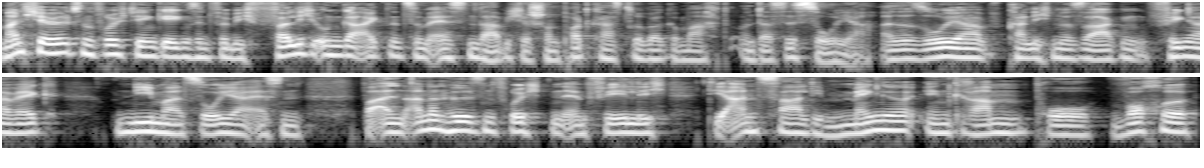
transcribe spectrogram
Manche Hülsenfrüchte hingegen sind für mich völlig ungeeignet zum Essen. Da habe ich ja schon einen Podcast drüber gemacht und das ist Soja. Also Soja kann ich nur sagen, Finger weg, niemals Soja essen. Bei allen anderen Hülsenfrüchten empfehle ich die Anzahl, die Menge in Gramm pro Woche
